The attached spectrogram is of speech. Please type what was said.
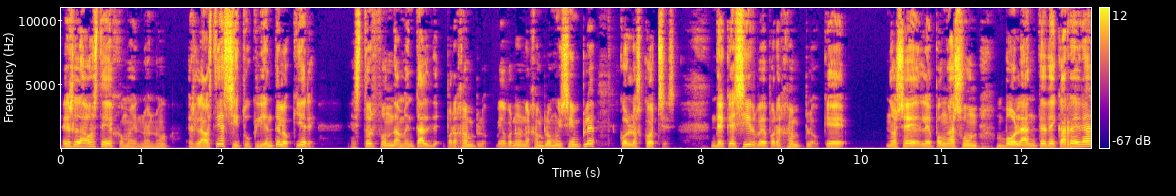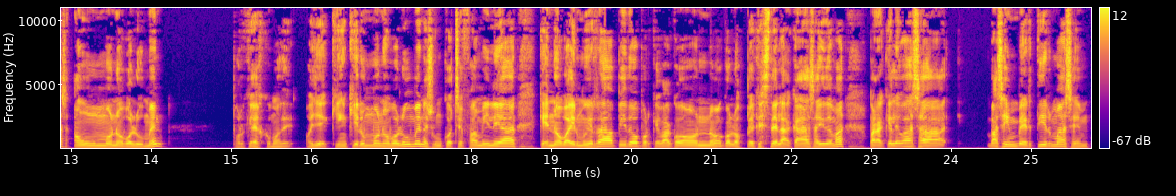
es la hostia? Y es como, no, no, es la hostia si tu cliente lo quiere. Esto es fundamental. Por ejemplo, voy a poner un ejemplo muy simple con los coches. ¿De qué sirve, por ejemplo, que, no sé, le pongas un volante de carreras a un monovolumen? Porque es como de, oye, quien quiere un monovolumen es un coche familiar que no va a ir muy rápido porque va con, ¿no? con los peques de la casa y demás. ¿Para qué le vas a vas a invertir más en,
